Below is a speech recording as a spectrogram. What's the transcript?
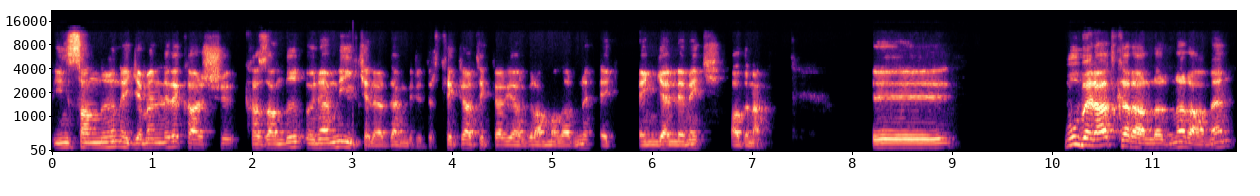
insanlığın egemenlere karşı kazandığı önemli ilkelerden biridir. Tekrar tekrar yargılanmalarını e- engellemek adına. E, bu beraat kararlarına rağmen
